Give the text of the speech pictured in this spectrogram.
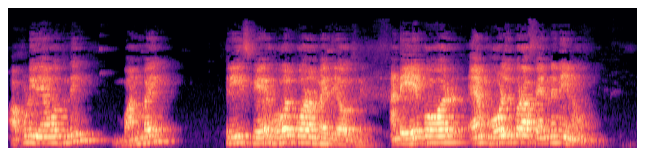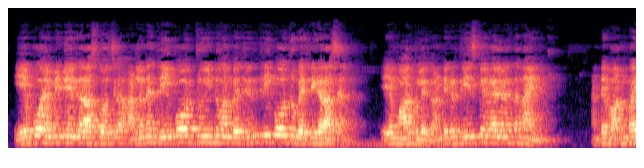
అప్పుడు ఇది ఏమవుతుంది? One by three square whole power one by three అవుతుంది. అంటే a power m whole power of n నేను ఏ పవర్ ఎం ఇంటూ ఎన్గా రాసుకోవచ్చుగా. అట్లనే three power two into one by three three power two by త్రీగా రాశాను. ఏ మార్పు లేదు. అంటే ఇక్కడ త్రీ స్క్వేర్ వాల్యూ ఎంత? నైన్ అంటే one by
